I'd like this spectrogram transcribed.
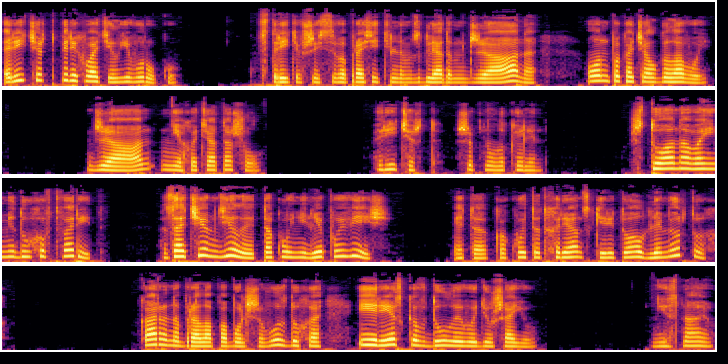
Ричард перехватил его руку. Встретившись с вопросительным взглядом Джоана, он покачал головой. Джоан нехотя отошел. «Ричард», — шепнула Кэлен, — «что она во имя духов творит? Зачем делает такую нелепую вещь? Это какой-то тхарианский ритуал для мертвых?» Кара набрала побольше воздуха и резко вдула его дюшаю. «Не знаю»,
